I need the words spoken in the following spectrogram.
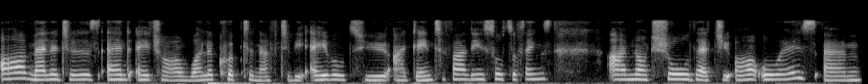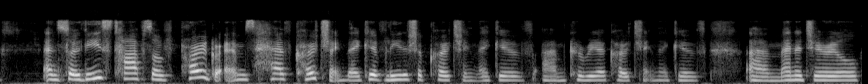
are managers and HR well equipped enough to be able to identify these sorts of things? I'm not sure that you are always. Um, and so these types of programs have coaching. They give leadership coaching, they give um, career coaching, they give um, managerial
